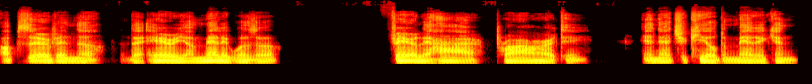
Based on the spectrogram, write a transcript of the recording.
observing the, the area. Medic was a fairly high priority in that you kill the medic and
